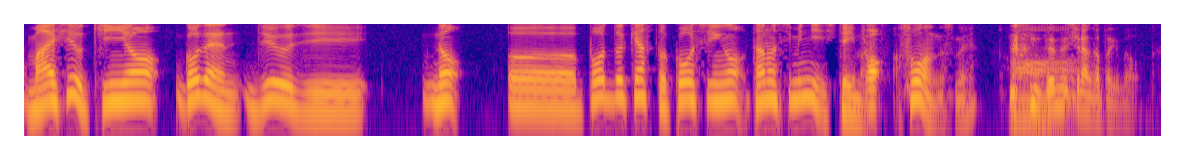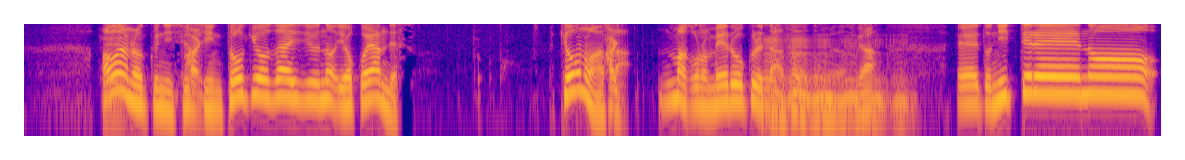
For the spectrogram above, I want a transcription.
毎週金曜午前10時の、ポッドキャスト更新を楽しみにしていまあす。、そうなんですね。全然知らんかったけど。阿波の国出身、東京在住の横山です。今日の朝、はまあこのメールをくれた朝だと思いますがうんうんうんうんうん、えっと、日テレの、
